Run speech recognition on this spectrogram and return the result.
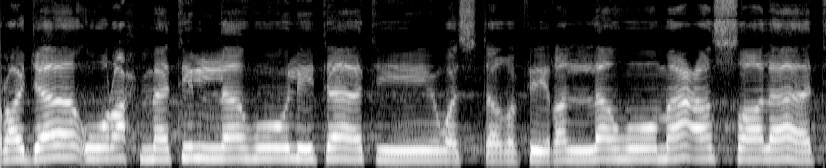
رجاء رحمة له لتاتي واستغفرا له مع الصلاة.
